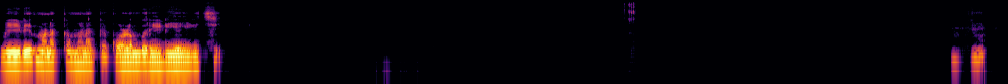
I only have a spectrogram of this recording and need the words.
வீடு மணக்க மணக்க குழம்பு ரெடி ஆயிடுச்சு. Mm-hmm.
